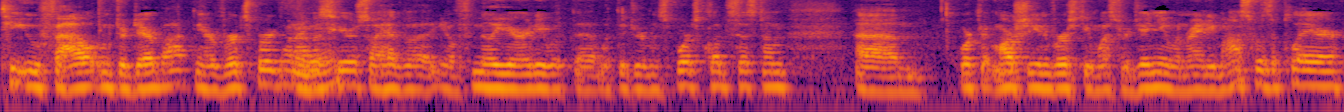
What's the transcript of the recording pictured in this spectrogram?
TUV Unterdürrbach near Würzburg when I was Mhm. here, so I have a you know familiarity with the with the German sports club system. Um, worked at Marshall University in West Virginia when Randy Moss was a player.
